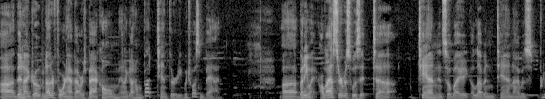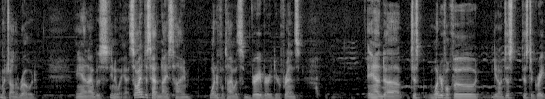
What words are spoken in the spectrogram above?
uh, then I drove another four and a half hours back home, and I got home about 10:30, which wasn't bad. Uh, but anyway, our last service was at uh, 10, and so by 11:10, I was pretty much on the road, and I was anyway. So I just had a nice time, wonderful time with some very very dear friends, and uh, just wonderful food. You know, just just a great,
